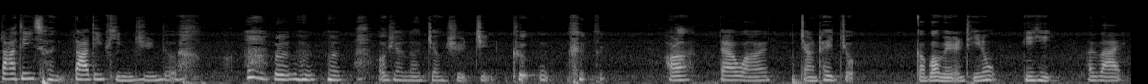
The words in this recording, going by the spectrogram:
拉低成拉低平均的，好想拿奖学金，可恶！好了，大家晚安。讲太久，搞不好没人听哦。嘿嘿，拜拜。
